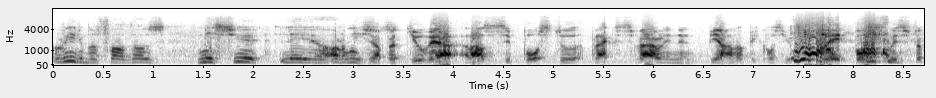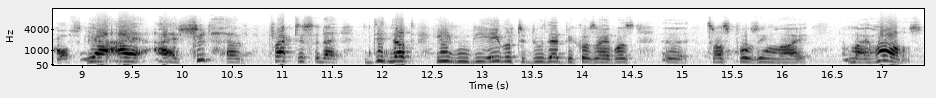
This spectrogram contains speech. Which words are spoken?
readable for those les ornistes. Yeah, but you were rather supposed to practice violin and piano because you Yeah, played both I- with Stokowski. Yeah, I, I should have practiced and I did not even be able to do that because I was uh, transposing my, my horns.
